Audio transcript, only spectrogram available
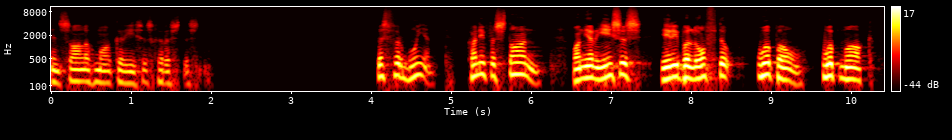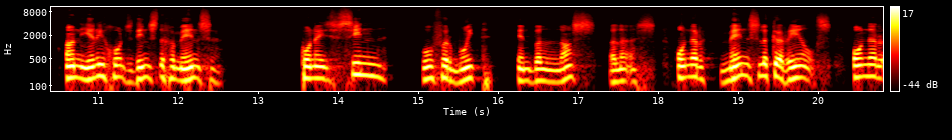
en saligmaker Jesus Christus nie. Dis vermoeiend. Kan jy verstaan wanneer Jesus hierdie belofte oophou, oopmaak aan hierdie godsdienstige mense? Kon hy sien hoe vermoeid en belas hulle is onder menslike reëls, onder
